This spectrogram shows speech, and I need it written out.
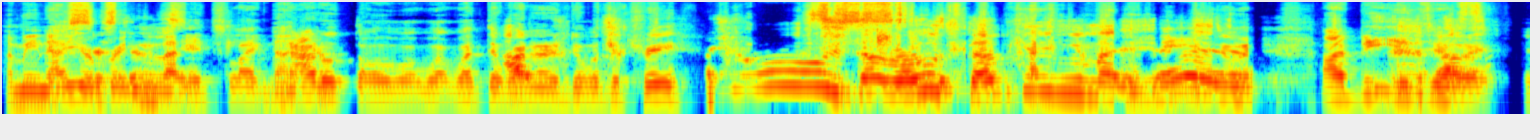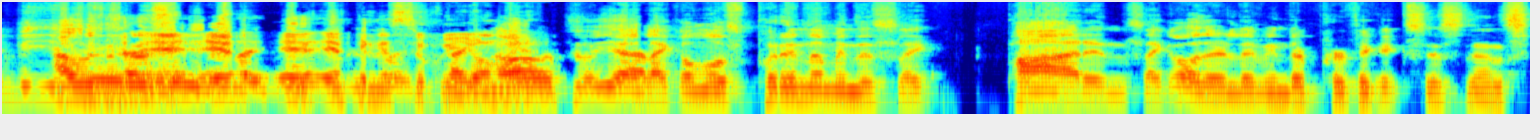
I mean, now existence. you're bringing like it's like Naruto. What, what they wanted to do with the tree? Oh, stop, Rose, stop getting in my head. I beat you to it. I beat you I was to it. it, like, infinite like, Naruto, yeah, like almost putting them in this like pod, and it's like, oh, they're living their perfect existence.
